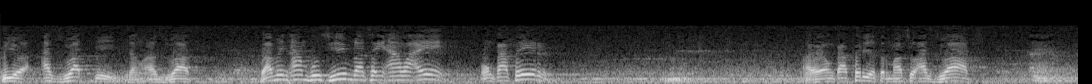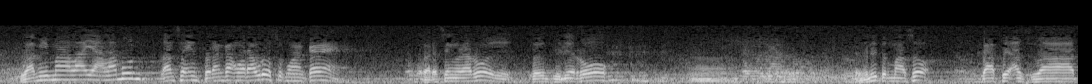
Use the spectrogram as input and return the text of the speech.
iya azwat ki yang azwat wa min anfusihim lan sing awake wong kafir Wong kafir ya termasuk azwat. Wa mimma la ya'lamun lan sing barang kang ora weruh akeh. Barang sing ora weruh kaya dene roh. Ini termasuk kabeh azwat.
